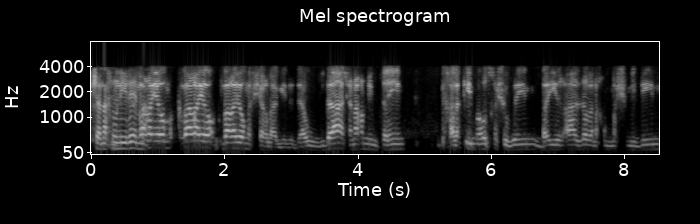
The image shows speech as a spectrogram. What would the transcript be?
כשאנחנו נראה כבר מה... היום, כבר, היום, כבר היום אפשר להגיד את זה. העובדה שאנחנו נמצאים בחלקים מאוד חשובים בעיר עזה ואנחנו משמידים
